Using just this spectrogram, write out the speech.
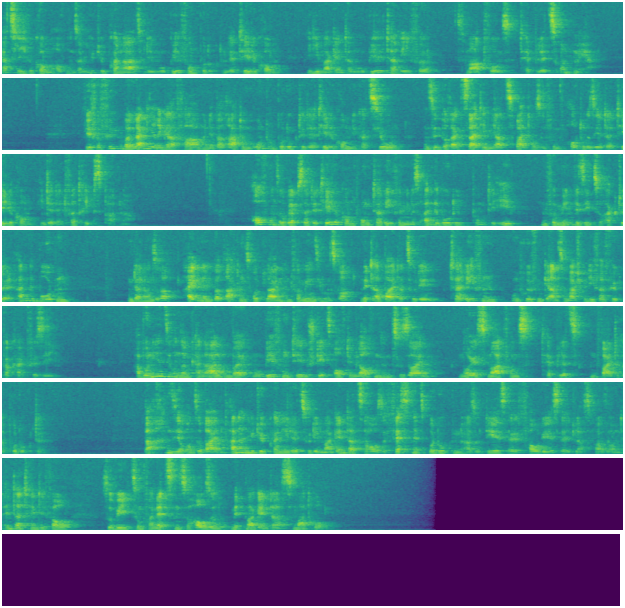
Herzlich willkommen auf unserem YouTube-Kanal zu den Mobilfunkprodukten der Telekom, wie die Magenta Mobiltarife, Smartphones, Tablets und mehr. Wir verfügen über langjährige Erfahrung in der Beratung rund um Produkte der Telekommunikation und sind bereits seit dem Jahr 2005 autorisierter Telekom-Internetvertriebspartner. Auf unserer Webseite telekom.tarife-angebote.de informieren wir Sie zu aktuellen Angeboten und an unserer eigenen Beratungshotline informieren Sie unsere Mitarbeiter zu den Tarifen und prüfen gern zum Beispiel die Verfügbarkeit für Sie. Abonnieren Sie unseren Kanal, um bei Mobilfunkthemen stets auf dem Laufenden zu sein neue Smartphones, Tablets und weitere Produkte. Beachten Sie auch unsere beiden anderen YouTube-Kanäle zu den Magenta Zuhause Festnetzprodukten, also DSL, VDSL, Glasfaser und Entertain TV, sowie zum vernetzten Zuhause mit Magenta Smart Home.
